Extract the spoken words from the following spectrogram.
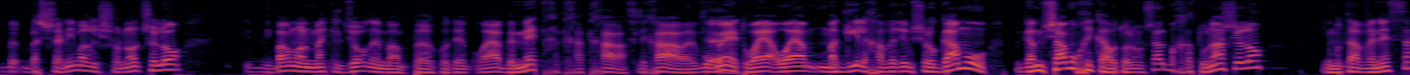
בשנים הראשונות שלו, דיברנו על מייקל ג'ורדן בפרק הקודם, הוא היה באמת חתיכת חרא, סליחה, כן. הוא באמת, הוא היה, הוא היה מגעיל לחברים שלו, גם הוא, גם שם הוא חיכה אותו, למשל בחתונה שלו, עם אותה ונסה,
